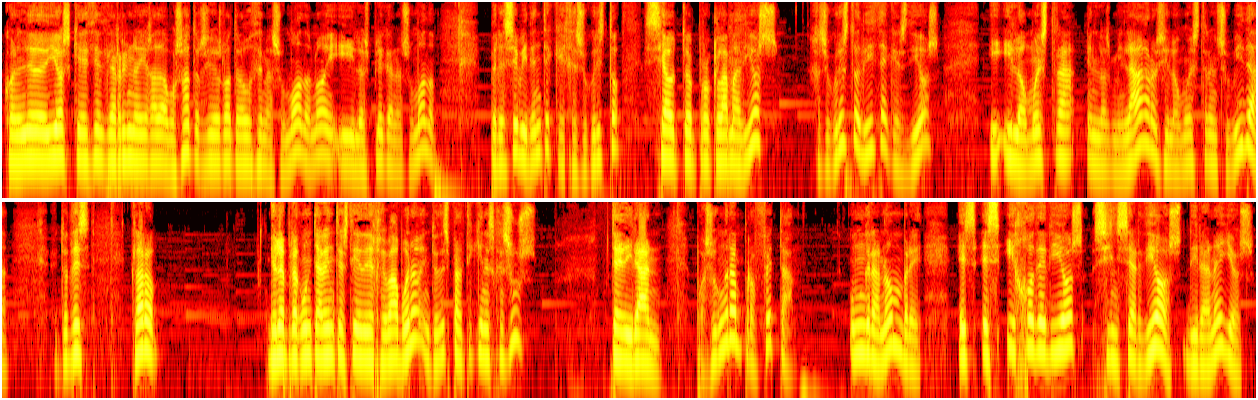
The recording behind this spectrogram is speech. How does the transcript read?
con el dedo de Dios, quiere decir que el reino ha llegado a vosotros, ellos lo traducen a su modo, ¿no? Y, lo explican a su modo. Pero es evidente que Jesucristo se autoproclama Dios. Jesucristo dice que es Dios y, lo muestra en los milagros y lo muestra en su vida. Entonces, claro, yo le preguntaré a un testigo de Jehová, bueno, entonces para ti quién es Jesús? Te dirán, pues un gran profeta, un gran hombre, es, es hijo de Dios sin ser Dios, dirán ellos.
